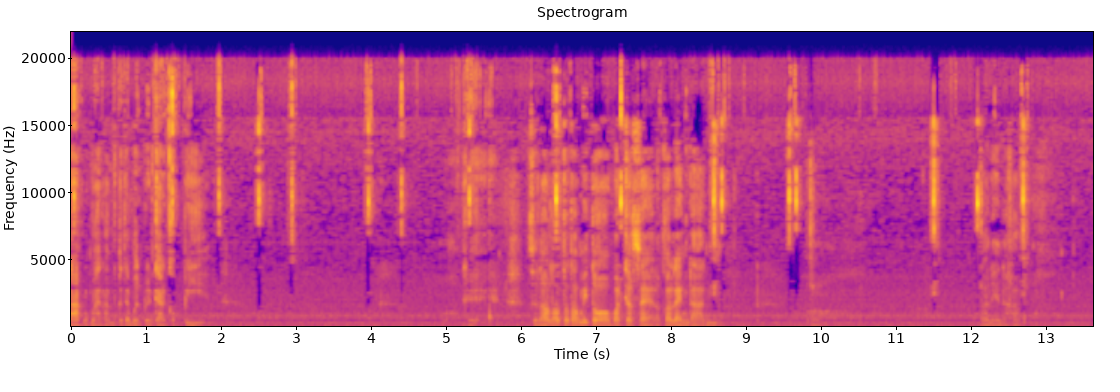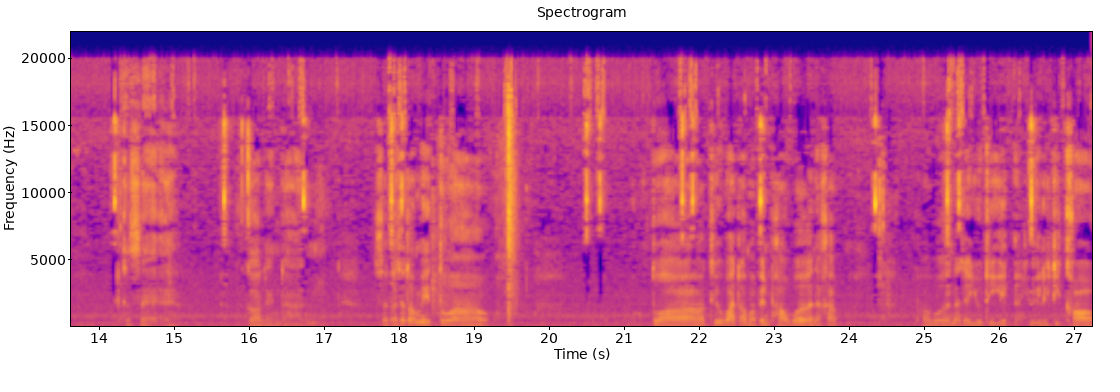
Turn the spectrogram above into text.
ลากลงมาทำก็จะเหมือนเป็นการ Copy โอเค เสร็จแล้วเราจะต้องมีตัววัดกระแสแล้วก็แรงดันอันนี้นะครับ กระแส ก็แรงดัน เสร็จแล้วจะต้องมีตัว ตัวที่วัดออกมาเป็น power นะครับ power น่าจะอยู่ที่อยู่ electrical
